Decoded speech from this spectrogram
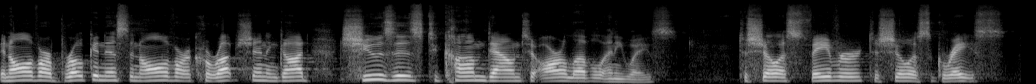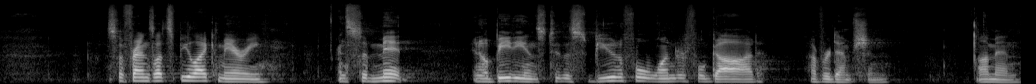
in all of our brokenness and all of our corruption, and God chooses to come down to our level, anyways, to show us favor, to show us grace. So, friends, let's be like Mary and submit in obedience to this beautiful, wonderful God of redemption. Amen.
